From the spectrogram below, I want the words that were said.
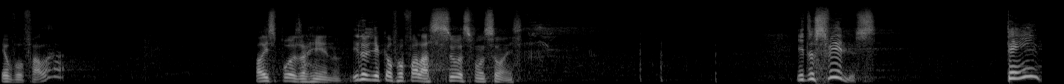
Eu vou falar. Olha a esposa rindo. E no dia que eu for falar as suas funções? e dos filhos? Tem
